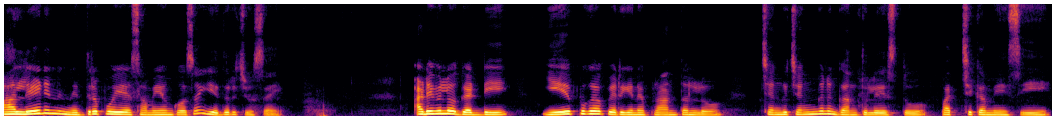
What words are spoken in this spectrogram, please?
ఆ లేడిని నిద్రపోయే సమయం కోసం ఎదురు చూశాయి. అడవిలో గడ్డి ఏపుగా పెరిగిన ప్రాంతంలో చెంగు చెంగున గంతులేస్తూ పచ్చిక మేసి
